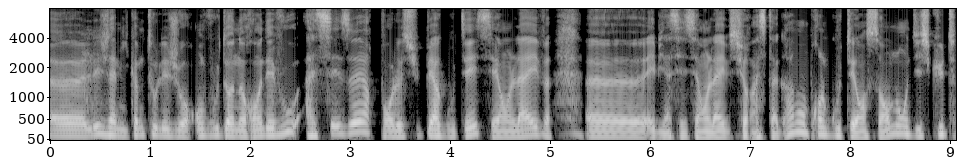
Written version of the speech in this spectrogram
les amis, comme tous les jours, on vous donne rendez-vous à 16h pour le super goûter. C'est en live. eh bien, c'est en live sur Instagram. On prend le goûter ensemble, on discute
